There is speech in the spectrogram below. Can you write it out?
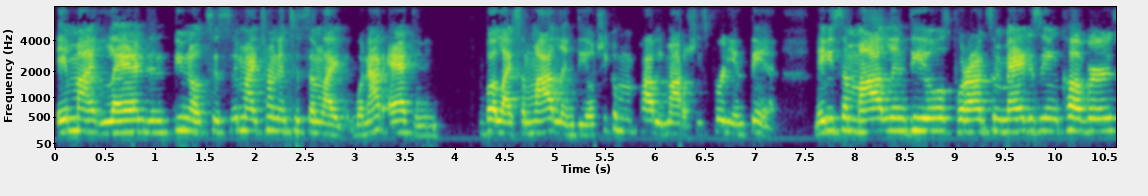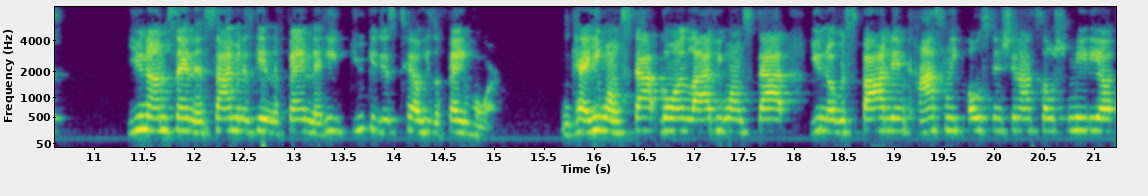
It might land and you know to it might turn into some like well not acting but like some modeling deals. She can probably model. She's pretty and thin. Maybe some modeling deals, put on some magazine covers. You know what I'm saying? Then Simon is getting the fame that he you could just tell he's a fame whore. Okay, he won't stop going live. He won't stop, you know, responding, constantly posting shit on social media.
